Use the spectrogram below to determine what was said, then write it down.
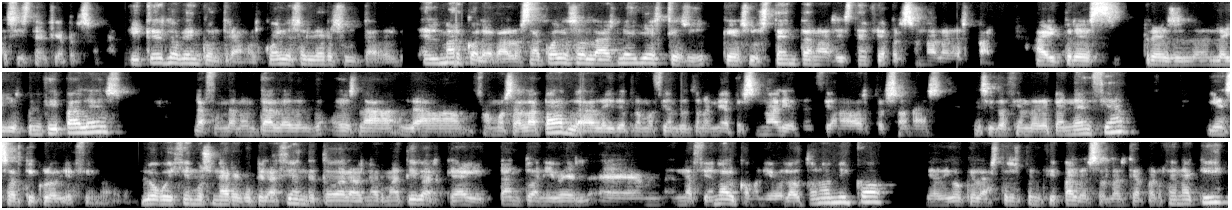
asistencia personal. ¿Y qué es lo que encontramos? ¿Cuáles son los resultados? El marco legal, o sea, cuáles son las leyes que, que sustentan la asistencia personal en España. Hay tres, tres leyes principales, la fundamental es la, famosa LAPAD, la Ley de Promoción de Autonomía Personal y Atención a las Personas en Situación de Dependencia, y en su artículo 19. Luego hicimos una recopilación de todas las normativas que hay, tanto a nivel eh, nacional como a nivel autonómico, ya digo que las tres principales son las que aparecen aquí,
